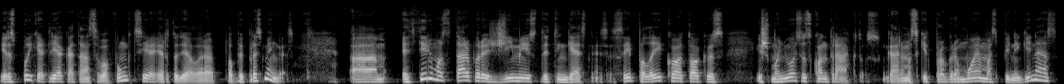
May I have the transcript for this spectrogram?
Ir jis puikiai atlieka tą savo funkciją ir todėl yra labai prasmingas. Um, ethereum tarpu yra žymiai sudėtingesnis jisai palaiko tokius išmaniuosius kontraktus. Galima sakyt programuojamas pinigines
